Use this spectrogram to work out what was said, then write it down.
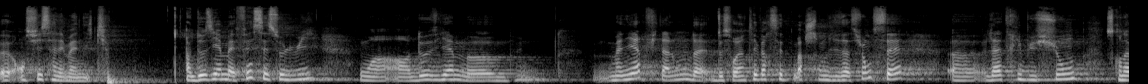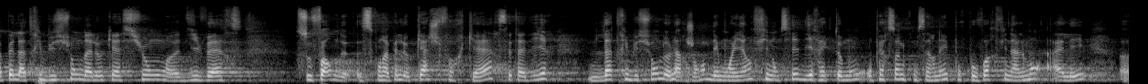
en Suisse alémanique. Un deuxième effet, c'est celui, ou un, deuxième manière finalement de s'orienter vers cette marchandisation, c'est euh, l'attribution, ce qu'on appelle l'attribution d'allocations euh, diverses sous forme de ce qu'on appelle le cash for care, c'est-à-dire l'attribution de l'argent, des moyens financiers directement aux personnes concernées pour pouvoir finalement aller euh,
